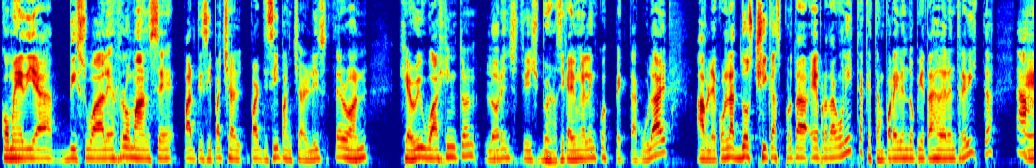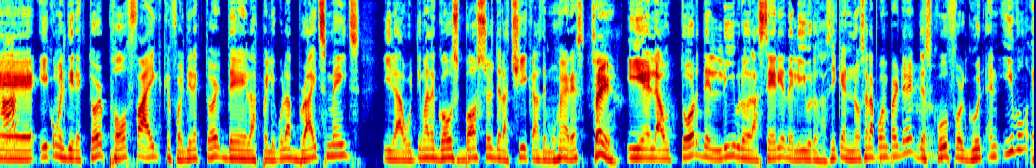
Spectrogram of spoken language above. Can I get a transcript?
comedia, visuales, romance. Participa participan Charlize Theron, Kerry Washington, Lawrence Fishburne. Así que hay un elenco espectacular. Hablé con las dos chicas prota- eh, protagonistas que están por ahí viendo pietajes de la entrevista. Ajá. Eh, y con el director Paul Feig, que fue el director de las películas Bridesmaids y la última de Ghostbusters de las chicas, de mujeres. Sí. Y el autor del libro, de la serie de libros. Así que no se la pueden perder. The School for Good and Evil. Me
